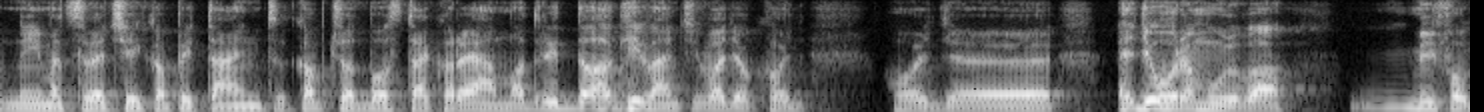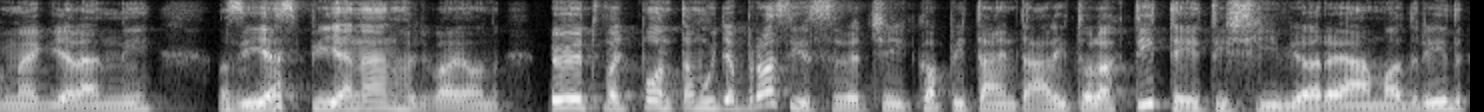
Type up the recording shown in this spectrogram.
német szövetségi kapitányt kapcsolatba hozták a Real Madriddal. Kíváncsi vagyok, hogy, hogy egy óra múlva mi fog megjelenni az ESPN-en, hogy vajon őt, vagy pont amúgy a brazil szövetségi kapitányt állítólag Titét is hívja a Real Madrid.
